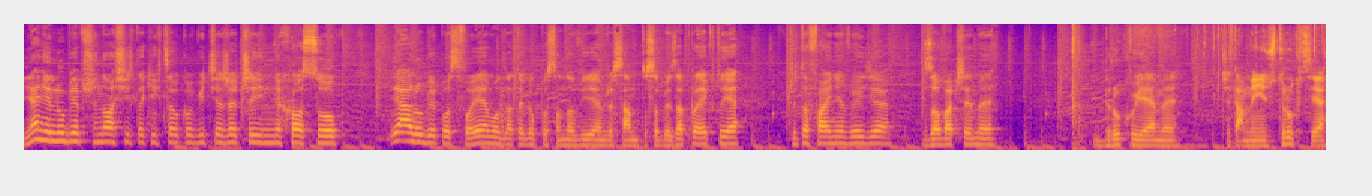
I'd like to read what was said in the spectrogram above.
ja nie lubię przynosić takich całkowicie rzeczy innych osób. Ja lubię po swojemu, dlatego postanowiłem, że sam to sobie zaprojektuję. Czy to fajnie wyjdzie? Zobaczymy. Drukujemy, czytamy instrukcje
